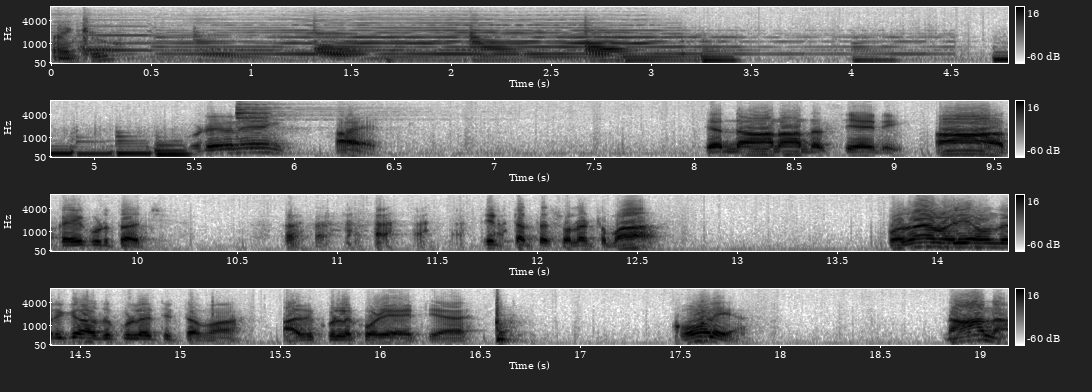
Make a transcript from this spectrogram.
Thank you. Good evening hi என்ன ஆனா அந்த செய்தி ஆ கை கொடுத்தாச்சு. திட்டத்தை சொல்லட்டுமா? இப்போதான் வெளியே வந்திருக்கேன் அதுக்குள்ள திட்டமா? அதுக்குள்ள கோழி ஆயிட்டியா? கோழையா? நானா?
